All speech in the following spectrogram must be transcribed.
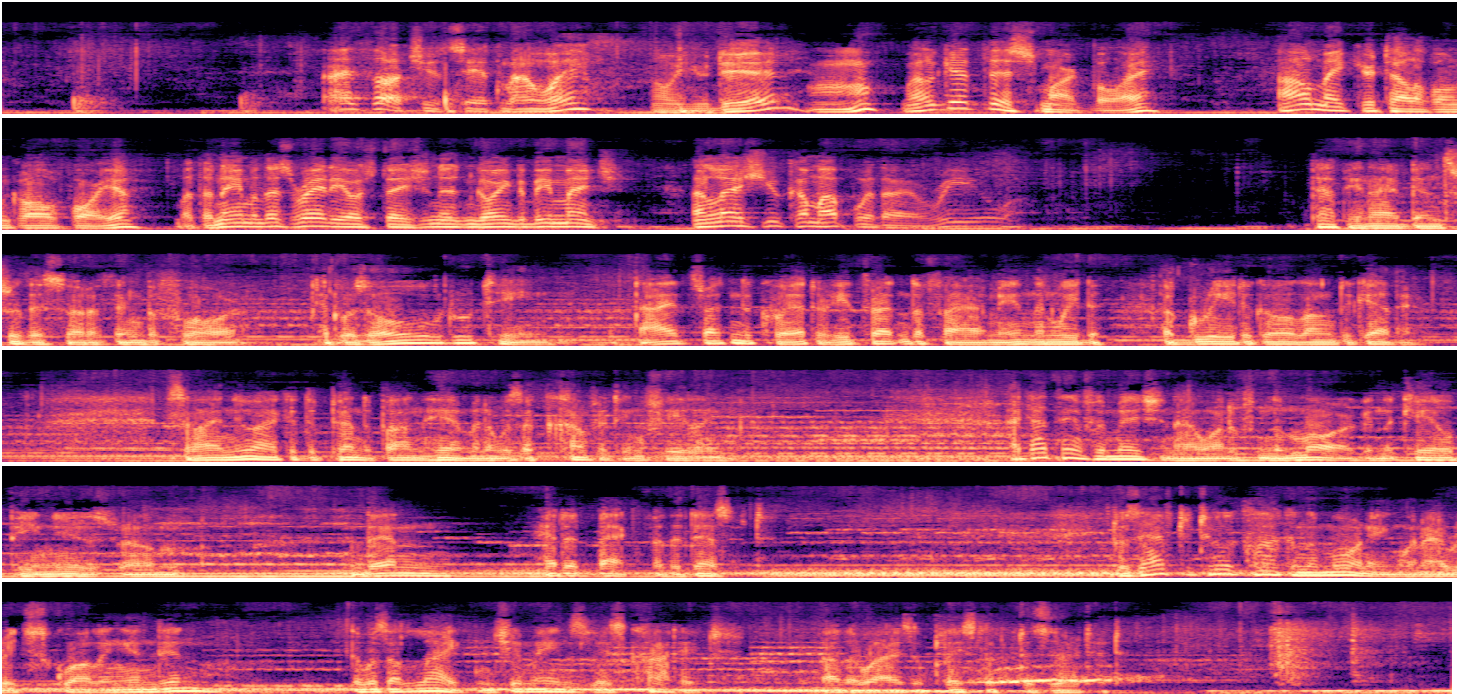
I thought you'd see it my way. Oh, you did? Hmm? Well, get this, smart boy. I'll make your telephone call for you, but the name of this radio station isn't going to be mentioned unless you come up with a real. Pappy and I had been through this sort of thing before. It was old routine. I'd threaten to quit, or he'd threaten to fire me, and then we'd agree to go along together. So I knew I could depend upon him, and it was a comforting feeling. I got the information I wanted from the morgue and the KOP newsroom, and then headed back for the desert. It was after two o'clock in the morning when I reached Squalling Indian. There was a light in Jim Ainsley's cottage. Otherwise, the place looked deserted.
